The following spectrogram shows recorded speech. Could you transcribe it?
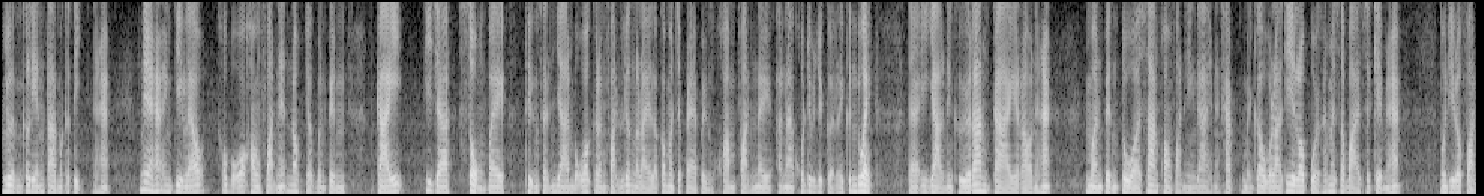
เลือดมันก็เลี้ยงตามปกตินะฮะเนี่ยฮะจริงๆแล้วเขาบอกว่าความฝันเนี่ยนอกจากมันเป็นไกด์ที่จะส่งไปถึงสัญญาณบอกว่ากำลังฝันเรื่องอะไร แล้วก็มันจะแปลเป็นความฝันในอนาคตที่มันจะเกิดอะไรขึ้นด้วย แต่อีกอย่างหนึ่งคือร่างกายเรานะฮะมันเป็นตัวสร้างความฝันเองได้นะครับ เหมือนกับเวลาที่เราป่วยไข้ไม่สบายสังเกตไหมฮะบางทีเราฝัน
